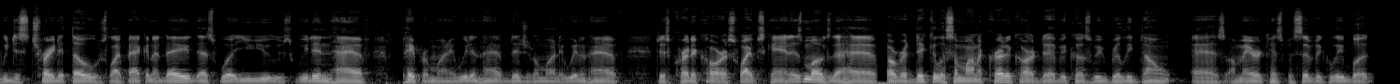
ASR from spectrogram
we just traded those. Like back in the day, that's what you used. We didn't have paper money. We didn't have digital money. We didn't have just credit card swipe scan. There's mugs that have a ridiculous amount of credit card debt because we really don't, as Americans specifically, but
